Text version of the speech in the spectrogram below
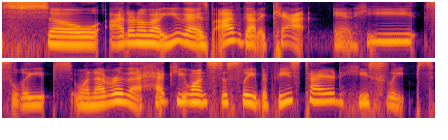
so I don't know about you guys, but I've got a cat and he sleeps whenever the heck he wants to sleep. If he's tired, he sleeps.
